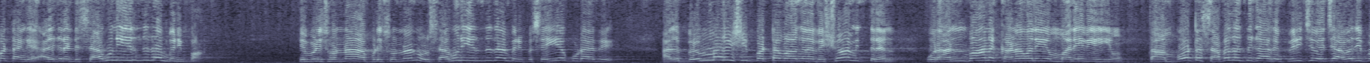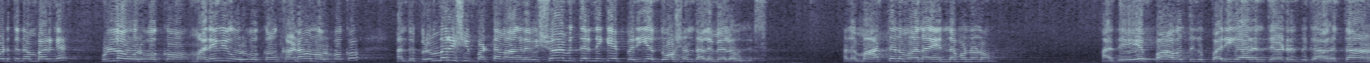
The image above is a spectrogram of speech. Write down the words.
மாட்டாங்க. அதுக்கு ரெண்டு சகுனி இருந்து தான் பிரிப்பான். இப்படி சொன்னா அப்படி சொன்னான்னு ஒரு சகுனி இருந்து தான் பிரிப்ப. செய்யக்கூடாது. அத பிரம்ம ரிஷி பட்டம் வாங்கின விஸ்வாமித்திரன் ஒரு அன்பான கணவனையும் மனைவியையும் தாம் போட்ட சபதத்துக்காக பிரிச்சு வச்சு அவதிப்படுத்தின பாருங்க. புள்ள ஒரு பக்கம் மனைவி ஒரு பக்கம் கணவன் ஒரு பக்கம். அந்த பிரம்ம ரிஷி பட்டம் வாங்கின விஸ்வாமித்திரனுக்கே பெரிய தோஷம் தலைமையில வந்துருச்சு. அதை மாத்தணுமானா என்ன பண்ணணும்? அதே பாவத்துக்கு பரிகாரம் தேடுறதுக்காகத்தான்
